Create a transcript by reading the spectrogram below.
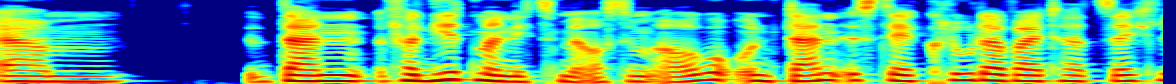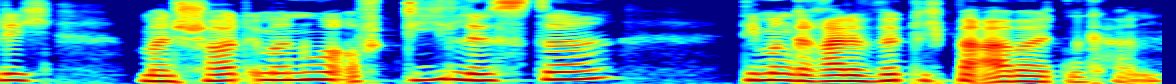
ähm, dann verliert man nichts mehr aus dem Auge. Und dann ist der Clou dabei tatsächlich, man schaut immer nur auf die Liste, die man gerade wirklich bearbeiten kann.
